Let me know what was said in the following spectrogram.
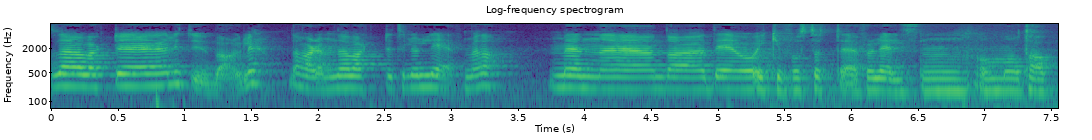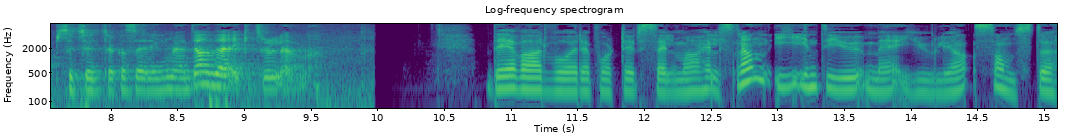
Det har vært eh, litt ubehagelig, det har det, men det har vært til å leve med, da. Men eh, da, det å ikke få støtte fra ledelsen om å ta opp seksuell trakassering i media, det er ikke til å leve med. Det var vår reporter Selma Hellstrand i intervju med Julia Sandstø.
